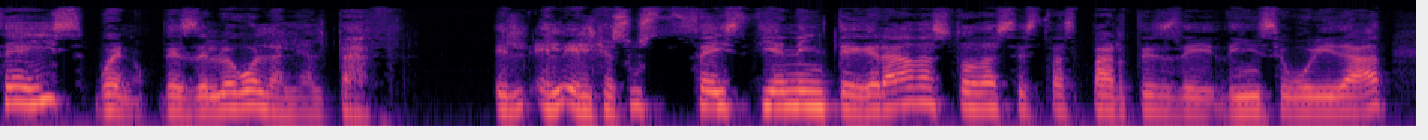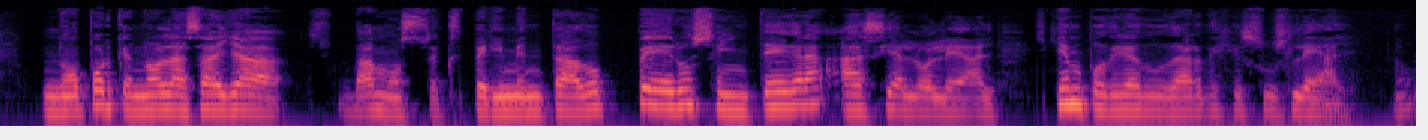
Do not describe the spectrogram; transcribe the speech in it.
6, bueno, desde luego la lealtad. El, el- el Jesús 6 tiene integradas todas estas partes de, de inseguridad, no porque no las haya, vamos, experimentado, pero se integra hacia lo leal. ¿Quién podría dudar de Jesús leal? no?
